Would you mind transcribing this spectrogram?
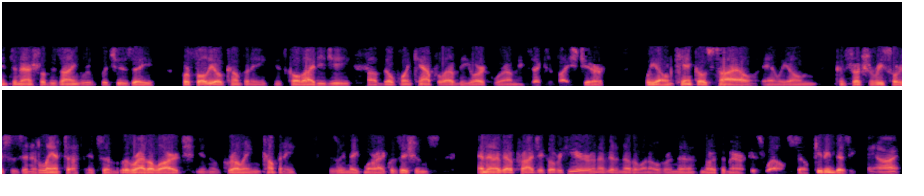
International Design Group, which is a portfolio company. It's called IDG, uh, Mill Point Capital out of New York, where I'm the executive vice chair. We own Cancos Tile, and we own Construction Resources in Atlanta. It's a rather large, you know, growing company as we make more acquisitions. And then I've got a project over here, and I've got another one over in the North America as well. So keeping busy. All right,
